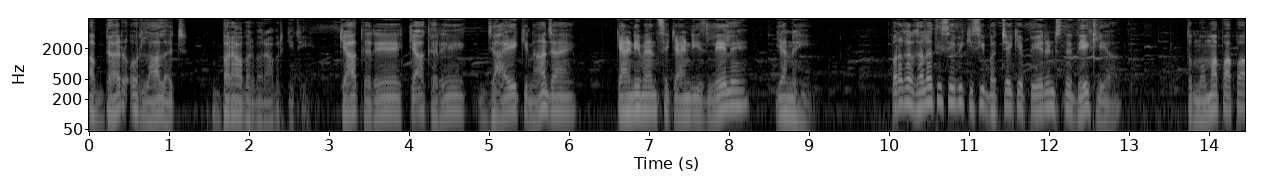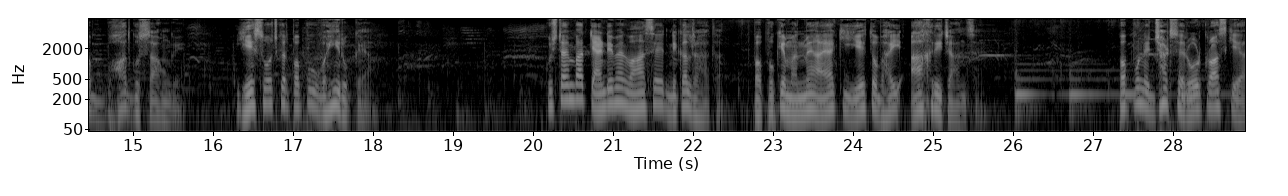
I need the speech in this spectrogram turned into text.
अब डर और लालच बराबर बराबर की थी। क्या करें क्या करें, जाए कि ना जाए? कैंडीमैन से कैंडीज ले लें या नहीं? पर अगर गलती से भी किसी बच्चे के पेरेंट्स ने देख लिया तो मम्मा पापा बहुत गुस्सा होंगे। ये सोचकर पप्पू वहीं रुक गया। कुछ टाइम बाद कैंडीमैन वहाँ से निकल रहा था। पप्पू के मन में आया कि ये तो भाई आखिरी चांस है। पप्पू ने झट से रोड क्रॉस किया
